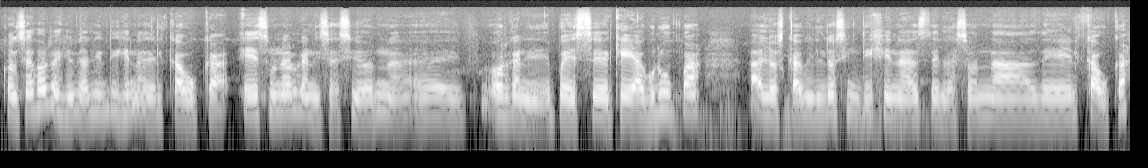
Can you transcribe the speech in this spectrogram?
Consejo Regional Indígena del Cauca es una organización eh, pues, eh, que agrupa a los cabildos indígenas de la zona del Cauca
